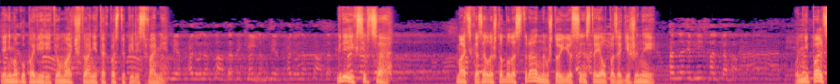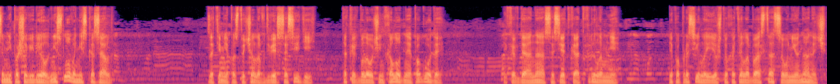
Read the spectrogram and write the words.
Я не могу поверить, о мать, что они так поступили с вами. Где их сердца? Мать сказала, что было странным, что ее сын стоял позади жены. Он ни пальцем не пошевелил, ни слова не сказал. Затем я постучала в дверь соседей, так как была очень холодная погода. И когда она, соседка, открыла мне, я попросила ее, что хотела бы остаться у нее на ночь.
